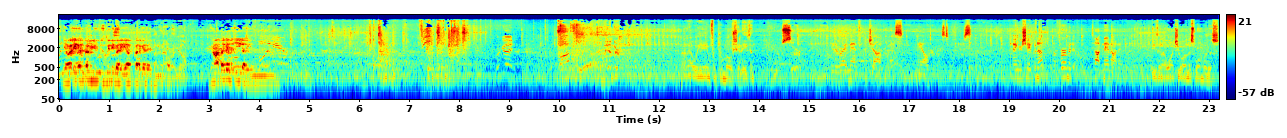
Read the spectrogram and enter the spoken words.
When ये वाली गन कभी यूज भी नहीं करी है अब करके An देखेंगे hour कैसे ago. यहाँ तक नहीं करी हमने We're good. Boss, Commander. Not how we aim for promotion, Ethan. No, sir. you're the right man for the job, Reyes. May Alder rest in peace. Hangar shaping up? Affirmative. Top men on it. Ethan, I want you on this one with us.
